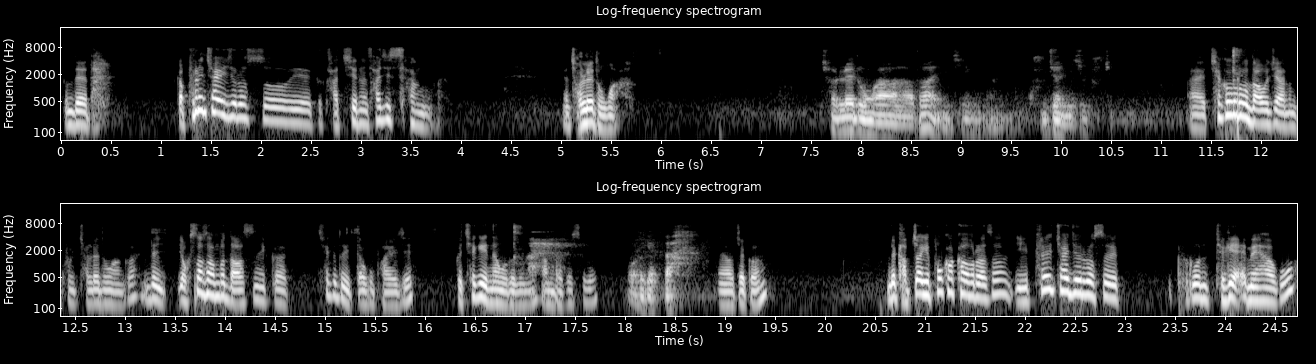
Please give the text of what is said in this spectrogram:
근데 그러니까 프랜차이즈로서의 그 가치는 사실상 그냥 전래 동화. 전래 동화도 아니지 그냥 구전이지 구전. 아, 책으로 나오지 않은 구- 전래 동화인가? 근데 역사서 한번 나왔으니까 책에도 있다고 봐야지. 그 책에 있나 모르겠네. 안 봐도 책에. 모르겠다. 네, 어쨌건. 근데 갑자기 포카카오라서 이 프랜차이즈로서의 그건 되게 애매하고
